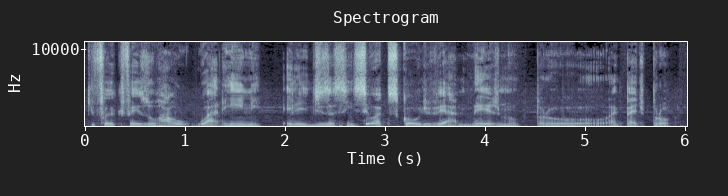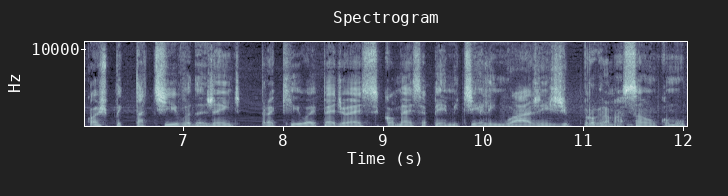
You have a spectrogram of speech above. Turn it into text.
que foi o que fez o Raul Guarini. Ele diz assim: se o Xcode vier mesmo pro iPad Pro, qual a expectativa da gente para que o iPad OS comece a permitir linguagens de programação como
